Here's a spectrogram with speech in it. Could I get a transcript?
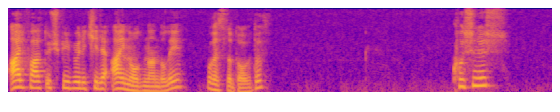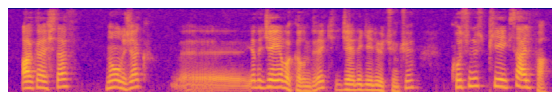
alfa artı 3 pi bölü 2 ile aynı olduğundan dolayı burası da doğrudur. Kosinüs arkadaşlar ne olacak? Ee, ya da C'ye bakalım direkt. C'de geliyor çünkü. Kosinüs pi eksi alfa.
